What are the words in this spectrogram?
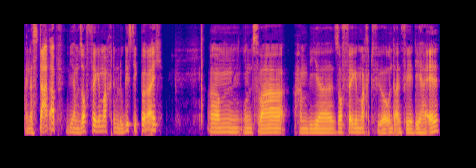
einer Startup. Wir haben Software gemacht im Logistikbereich. Ähm, und zwar haben wir Software gemacht für unter anderem für die DHL,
